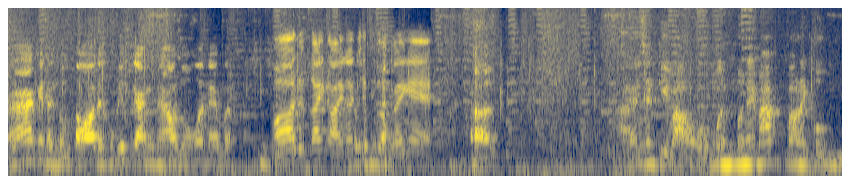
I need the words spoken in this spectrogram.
À cái thằng đầu to này không biết găng thao luôn á anh em ạ. Ờ đừng anh nói anh chết ngược anh nghe. Ờ. À, anh Zenki bảo mượn mượn em áp vào đánh cùng.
